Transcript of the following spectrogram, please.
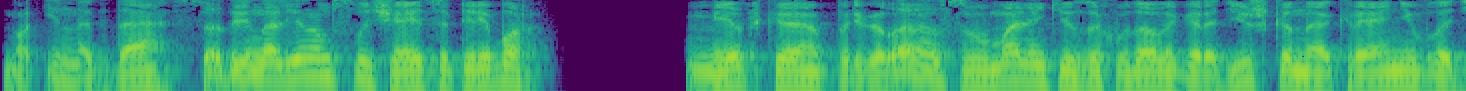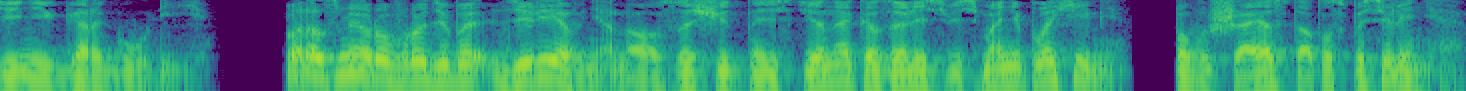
но иногда с адреналином случается перебор. Метка привела нас в маленький захудалый городишко на окраине владений Гаргулий. По размеру вроде бы деревня, но защитные стены оказались весьма неплохими, повышая статус поселения.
